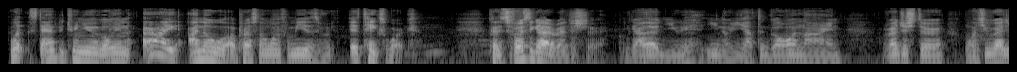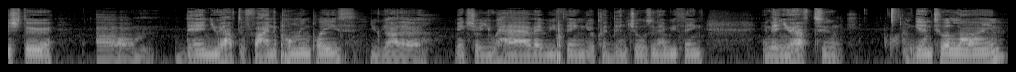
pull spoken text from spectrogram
what stands between you and voting? I I know a personal one for me is it takes work, because first you gotta register. You gotta you you know you have to go online, register. Once you register, um, then you have to find the polling place. You gotta make sure you have everything, your credentials and everything and then you have to get into a line,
